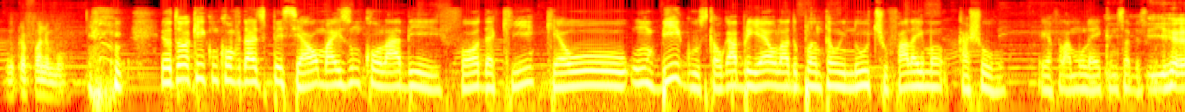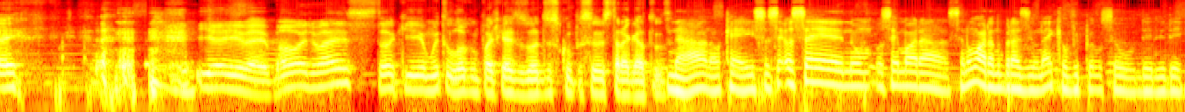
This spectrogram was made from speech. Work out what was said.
microfone bom. Eu tô aqui com um convidado especial, mais um collab foda aqui, que é o Umbigos, que é o Gabriel lá do Plantão Inútil. Fala aí, mano, cachorro. Eu ia falar moleque, eu não sabia. E aí? E aí, velho? Bom demais? Tô aqui muito louco no podcast dos outros. Desculpa se eu estragar tudo. Não, não quer isso. Você, você, não, você mora. Você não mora no Brasil, né? Que eu vi pelo seu DDD.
